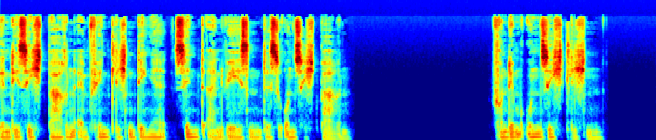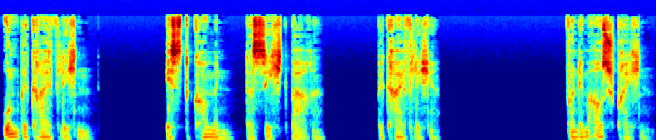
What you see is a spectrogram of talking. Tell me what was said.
denn die sichtbaren empfindlichen Dinge sind ein Wesen des Unsichtbaren. Von dem Unsichtlichen, Unbegreiflichen ist Kommen das Sichtbare, Begreifliche. Von dem Aussprechen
